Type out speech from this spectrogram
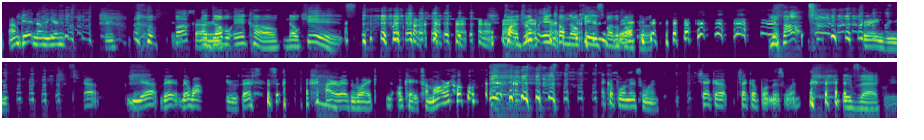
I'm getting them. You're Fuck a double income, no kids. Quadruple income, no kids, motherfucker. Your thoughts? Crazy. Yeah, yeah. They're they're wild. You. That's IRS is like, okay, tomorrow. check up on this one. Check up, check up on this one. exactly.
